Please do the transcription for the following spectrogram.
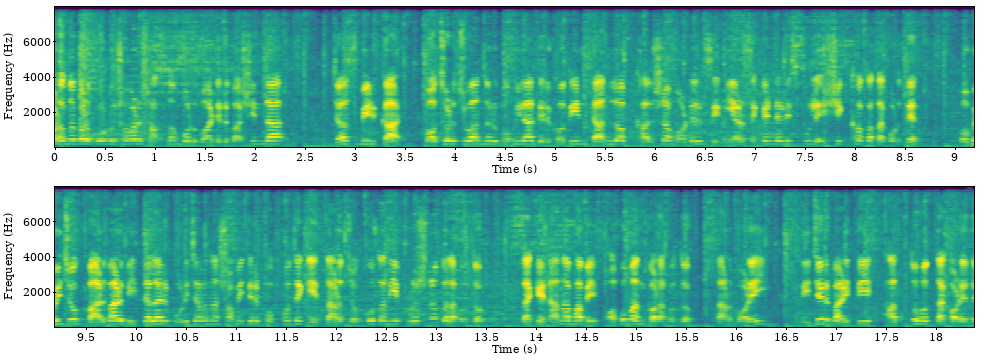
বড়নগর পৌরসভার সাত নম্বর ওয়ার্ডের বাসিন্দা জসবীর কার বছর চুয়ান্নর মহিলা দীর্ঘদিন Dunlop Khalsa model senior secondary স্কুলে শিক্ষকতা করতেন। অভিযোগ বারবার বিদ্যালয়ের পরিচালনা সমিতির পক্ষ থেকে তার যোগ্যতা নিয়ে প্রশ্ন তোলা হতো। তাকে নানাভাবে অপমান করা হতো। তারপরেই নিজের বাড়িতে আত্মহত্যা করেন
